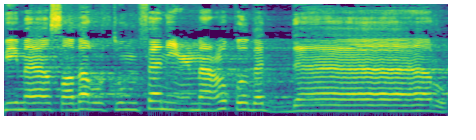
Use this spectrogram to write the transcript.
بما صبرتم فنعم عقب الدار.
